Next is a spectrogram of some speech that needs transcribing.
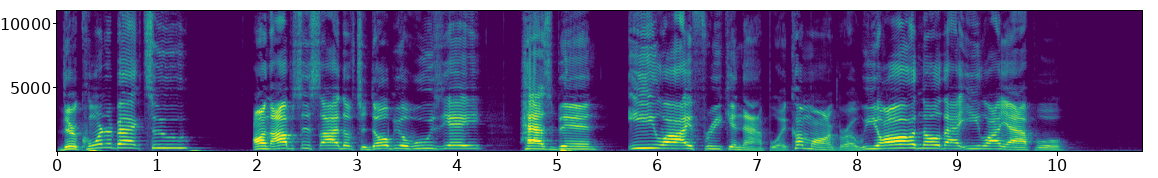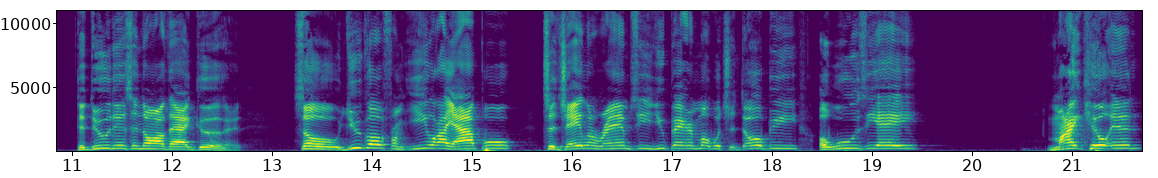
Their cornerback, too, on the opposite side of Chidobe Awuzie, has been Eli freaking Apple. Come on, bro. We all know that Eli Apple, the dude isn't all that good. So you go from Eli Apple to Jalen Ramsey. You pair him up with Chidobe, Awuzie, Mike Hilton,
